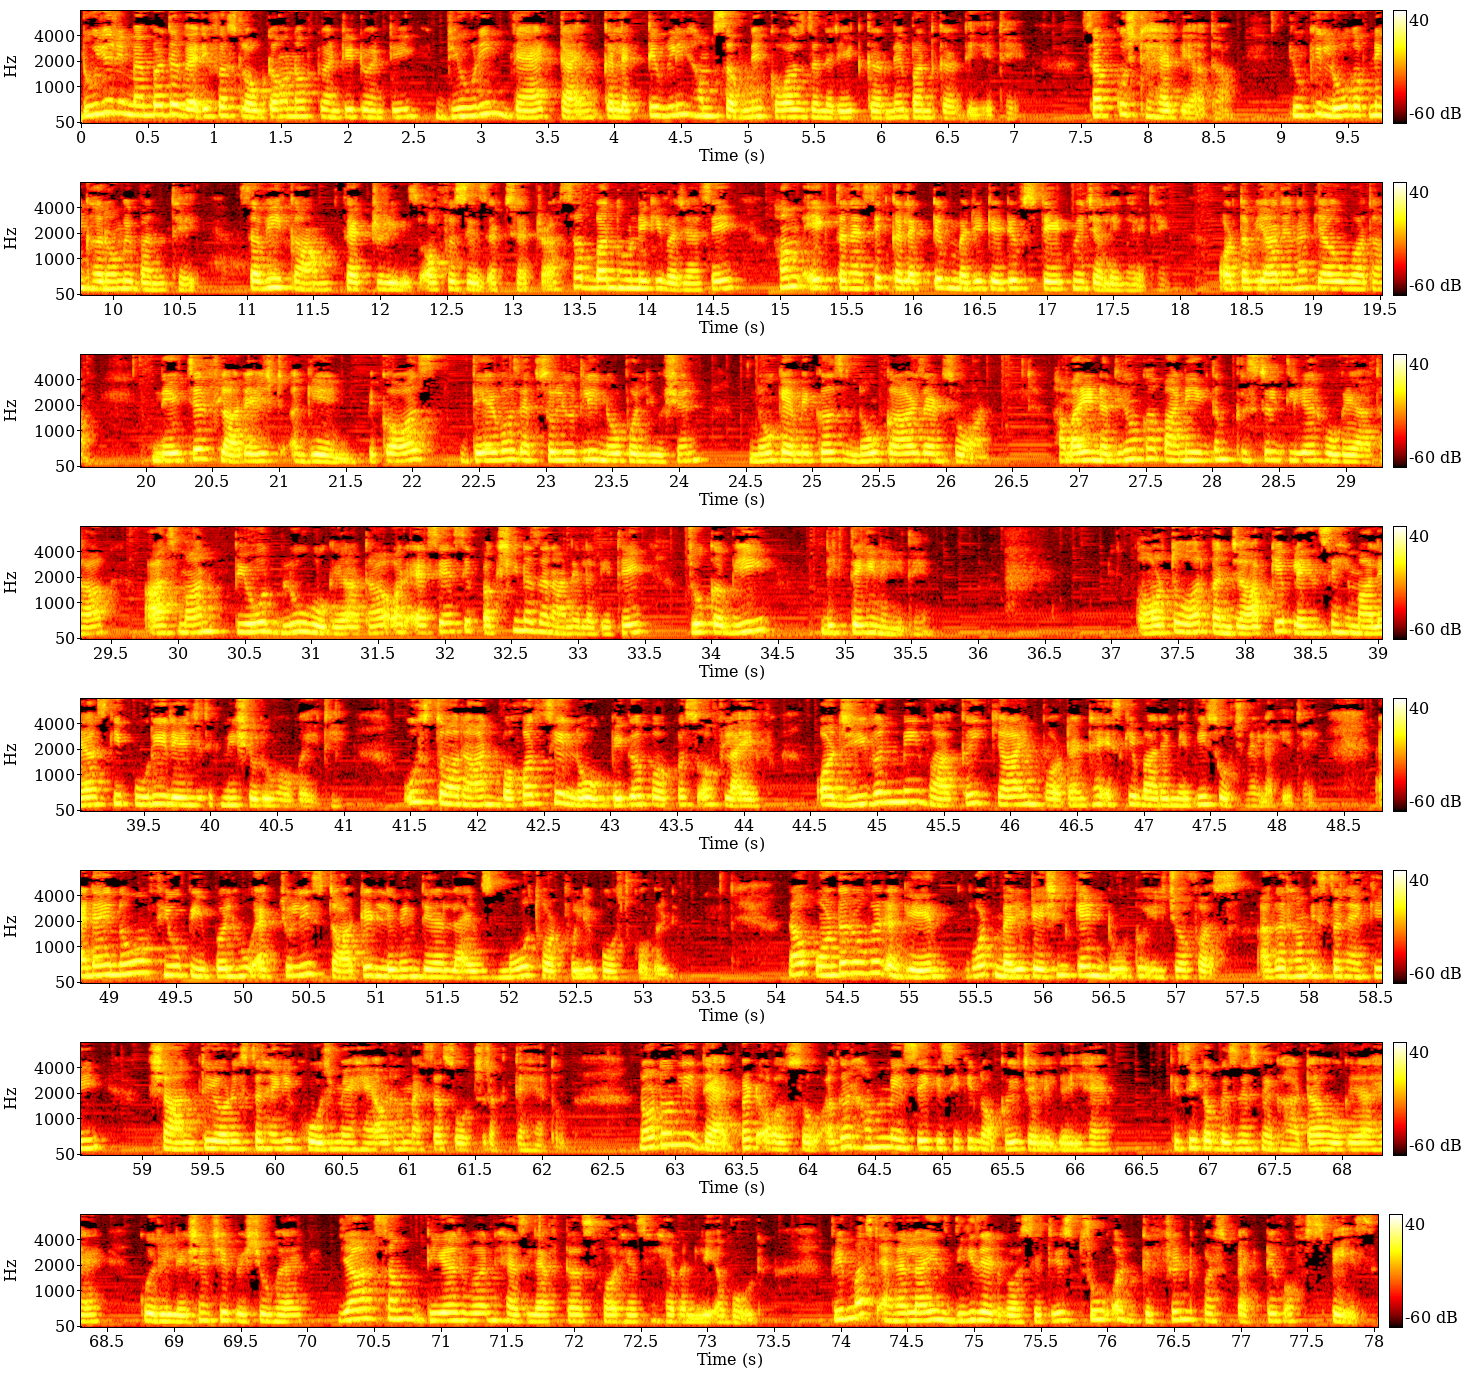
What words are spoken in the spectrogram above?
do you remember the very first lockdown of 2020 during that time collectively हम सबने कॉज जनरेट करने बंद कर दिए थे। सब कुछ ठहर गया था। क्योंकि लोग अपने घरों में बंद थे। सभी काम फैक्ट्रीज ऑफ़िस एक्सेट्रा सब बंद होने की वजह से हम एक तरह से कलेक्टिव मेडिटेटिव स्टेट में चले गए थे। और तब याद है ना क्या हुआ था? Nature flourished again because there was absolutely no pollution, no chemicals, no cars and so on. हमारी नदियों का पानी एकदम क्रिस्टल क्लियर हो गया था आसमान प्योर ब्लू हो गया था और ऐसे ऐसे पक्षी नज़र आने लगे थे जो कभी दिखते ही नहीं थे और तो और पंजाब के प्लेन से हिमालयास की पूरी रेंज दिखनी शुरू हो गई थी उस दौरान बहुत से लोग बिगर पर्पस ऑफ़ लाइफ और जीवन में वाकई क्या इंपॉर्टेंट है, इसके बारे में भी सोचने लगे थे। And I know few people who actually started living their live more thoughtfully post Covid now ponder over again what meditation can do to each of us अगर हम इस तरह की शांति और इस तरह की खोज में हैं और हम ऐसा सोच रखते हैं तो। Not only that but also अगर हम में से किसी की नौकरी चली गई है, किसी का बिज़नेस में घाटा हो गया है, कोई रिलेशनशिप इशू है, या some dear one has left us for his heavenly abode we must analyse these adversities through a different perspective of space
